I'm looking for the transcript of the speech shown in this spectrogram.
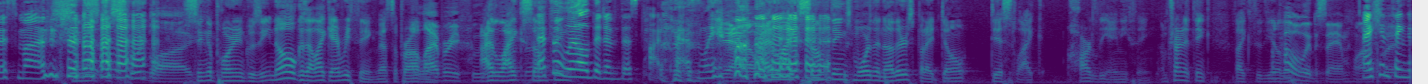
this month. food blog. Singaporean cuisine, no, because I like everything. That's the problem. library food I like blog, some. That's a things- little bit of this podcast, Leo. Yeah, I like some things more than others, but I don't dislike hardly anything. I'm trying to think like the, you know the- probably the same. I can honestly. think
